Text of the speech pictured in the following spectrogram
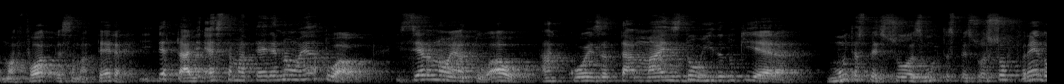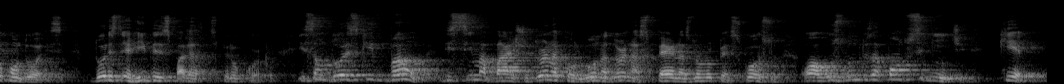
uma foto dessa matéria e detalhe, esta matéria não é atual. E se ela não é atual, a coisa está mais doída do que era. Muitas pessoas, muitas pessoas sofrendo com dores dores terríveis espalhadas pelo corpo. E são dores que vão de cima a baixo, dor na coluna, dor nas pernas, dor no pescoço. Ó, os números apontam o seguinte, que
